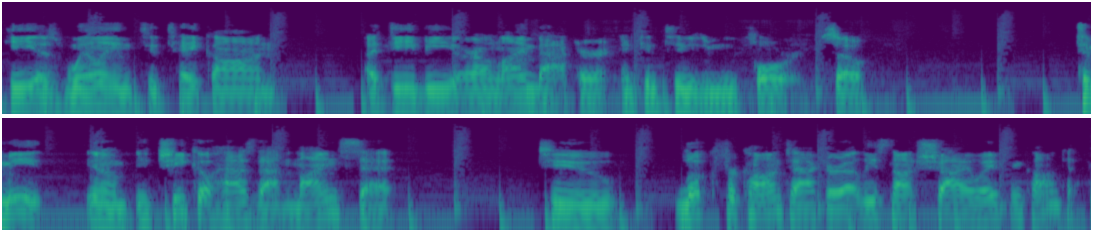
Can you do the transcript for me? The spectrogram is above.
he is willing to take on a DB or a linebacker and continue to move forward. So to me, you know, Chico has that mindset to look for contact or at least not shy away from contact.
